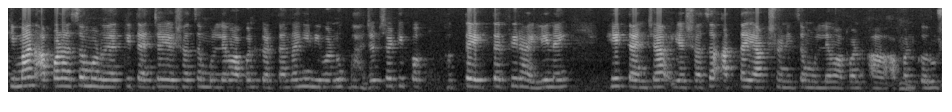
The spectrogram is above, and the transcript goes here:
किमान आपण असं म्हणूयात की त्यांच्या यशाचं मूल्यमापन करताना ही निवडणूक भाजपसाठी फक्त एकतर्फी राहिली नाही हे त्यांच्या यशाचं आत्ता या क्षणीचं मूल्यमापन आपण करू शकतो.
